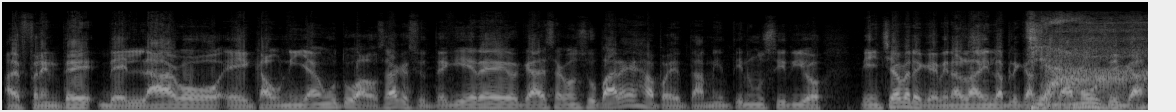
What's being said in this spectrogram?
al frente del lago eh, Caunilla en Utuado. O sea que si usted quiere quedarse con su pareja, pues también tiene un sitio bien chévere que viene ahí en la aplicación La Música.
